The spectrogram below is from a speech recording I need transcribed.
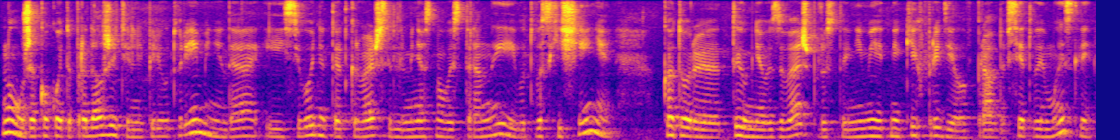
ну, уже какой-то продолжительный период времени, да, и сегодня ты открываешься для меня с новой стороны, и вот восхищение, которое ты у меня вызываешь, просто не имеет никаких пределов, правда. Все твои мысли,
